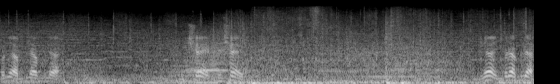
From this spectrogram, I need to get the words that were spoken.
Бля, бля, бля. Нечаев, Нечаев. Блядь, бля, бля.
